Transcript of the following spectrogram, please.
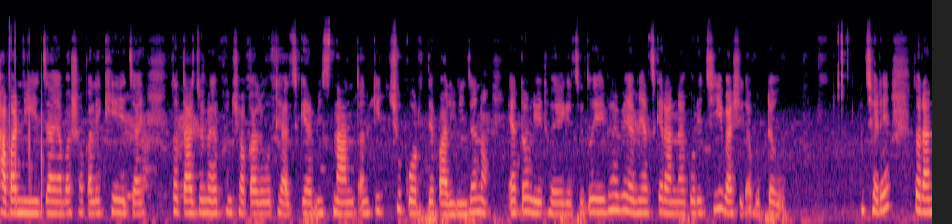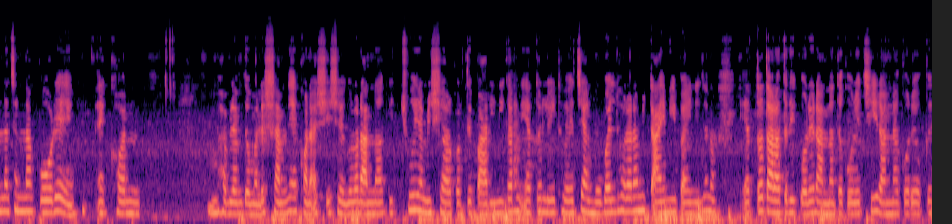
খাবার নিয়ে যায়, আবার সকালে খেয়ে যায়। তো তার জন্য এখন সকালে উঠে আজকে আমি স্নান টান কিচ্ছু করতে পারিনি, জানো? এত লেট হয়ে গেছে। তো এইভাবে আমি আজকে রান্না করেছি বাসি কাপড়টা ছেড়ে। তো রান্না চান্না করে এখন ভাবলাম তোমাদের সামনে এখন আসি। সেগুলো রান্না কিছুই আমি শেয়ার করতে পারিনি কারণ এত লেট হয়েছে আর মোবাইল ধরার আমি টাইমই পাইনি জানো? এত তাড়াতাড়ি করে রান্নাটা করেছি রান্না করে ওকে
